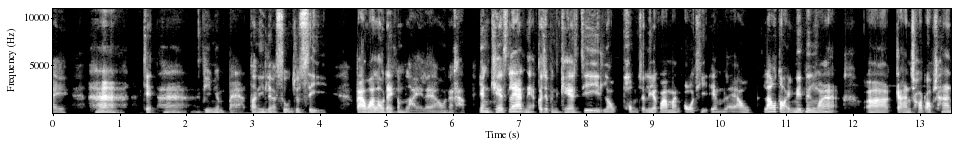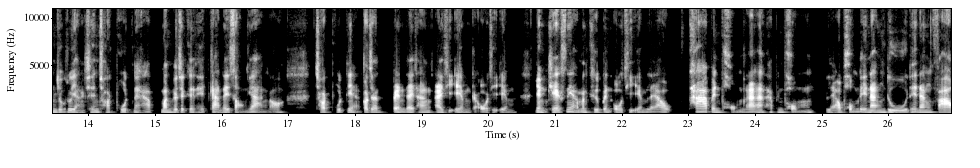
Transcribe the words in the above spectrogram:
575พรีเมียม8ตอนนี้เหลือ0.4แปลว่าเราได้กำไรแล้วนะครับ อย่างเคสแรกเนี่ยก็จะเป็นเคสที่เราผมจะเรียกว่ามัน OTM แล้ว เล่าต่ออีกนิดนึงว่าการช็อตออปชันยกตัวอย่างเช่นช็อตพุตนะครับ มันก็จะเกิดเหตุการณ์ได้ 2 อย่างเนาะช็อตพุตเนี่ยก็จะเป็นได้ทั้ง ITM กับ OTM อย่างเคสเนี่ยมันคือเป็น OTM แล้ว ถ้าเป็นผมนะ ถ้าเป็นผมแล้วผมได้นั่งดูได้นั่งเฝ้า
